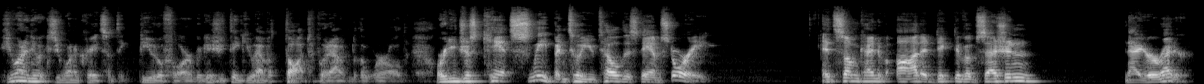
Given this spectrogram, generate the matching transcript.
if you want to do it because you want to create something beautiful or because you think you have a thought to put out into the world, or you just can't sleep until you tell this damn story, it's some kind of odd addictive obsession, now you're a writer.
